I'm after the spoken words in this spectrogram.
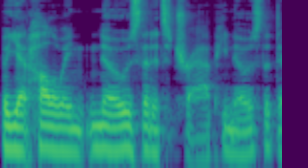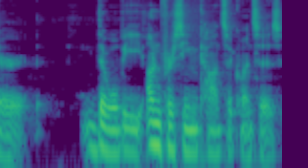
but yet Halloway knows that it's a trap. He knows that there there will be unforeseen consequences.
